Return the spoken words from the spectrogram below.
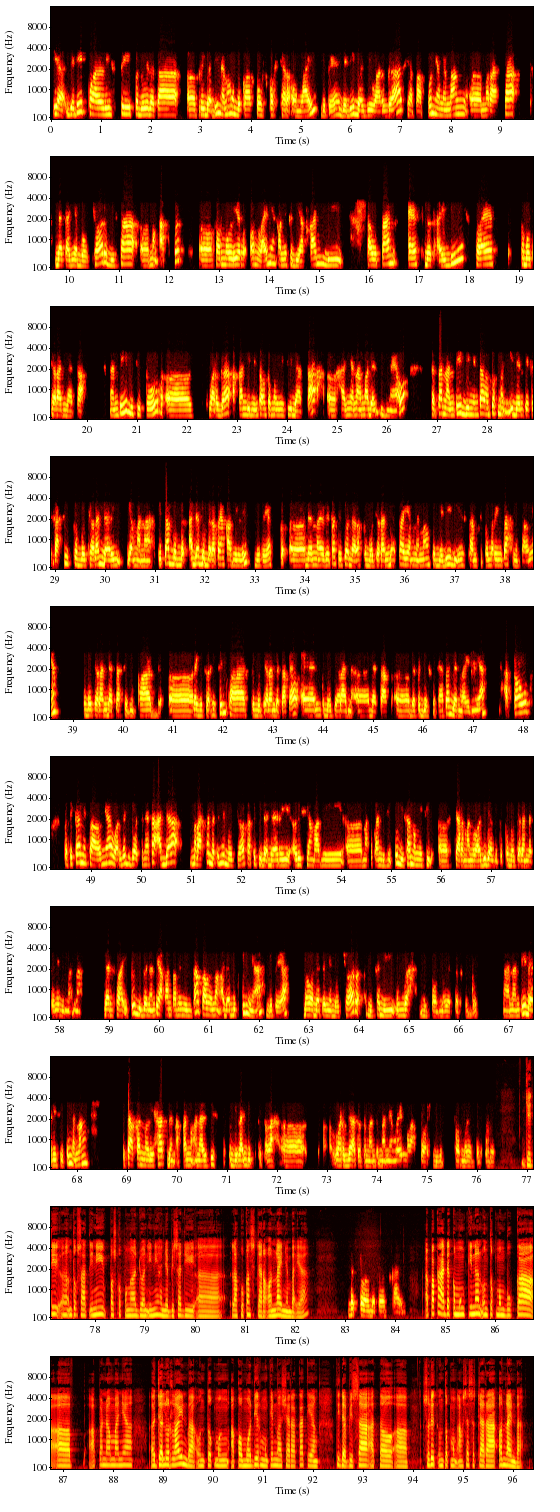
Ya, jadi koalisi peduli data uh, pribadi memang membuka posko secara online gitu ya. Jadi bagi warga siapa pun yang memang uh, merasa datanya bocor bisa uh, mengakses uh, formulir online yang kami sediakan di tautan s.id slash kebocoran data. Nanti di situ uh, warga akan diminta untuk mengisi data uh, hanya nama dan email serta nanti diminta untuk mengidentifikasi kebocoran dari yang mana. Kita beber ada beberapa yang kami list gitu ya, ke, uh, dan mayoritas itu adalah kebocoran data yang memang terjadi di instansi pemerintah misalnya kebocoran data SIM card, uh, registrasi SIM card, kebocoran data PLN, kebocoran uh, data uh, BPJS Kesehatan dan lainnya. Atau ketika misalnya warga juga ternyata ada merasa datanya bocor tapi tidak dari list yang kami uh, masukkan di situ bisa mengisi uh, secara manual juga gitu kebocoran datanya di mana. Dan setelah itu juga nanti akan kami minta kalau memang ada buktinya gitu ya bahwa datanya bocor bisa diunggah di formulir tersebut. Nah nanti dari situ memang kita akan melihat dan akan menganalisis lebih lanjut setelah uh, warga atau teman-teman yang lain melapor di formulir tersebut. Jadi uh, untuk saat ini posko pengaduan ini hanya bisa dilakukan uh, secara online ya Mbak ya? Betul, betul sekali. Apakah ada kemungkinan untuk membuka uh, apa namanya uh, jalur lain Mbak untuk mengakomodir mungkin masyarakat yang tidak bisa atau uh, sulit untuk mengakses secara online Mbak?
